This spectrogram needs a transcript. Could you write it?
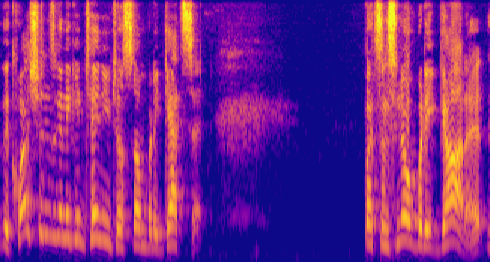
the question's going to continue till somebody gets it. But since nobody got it,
